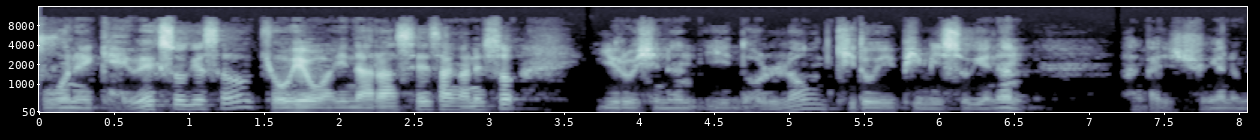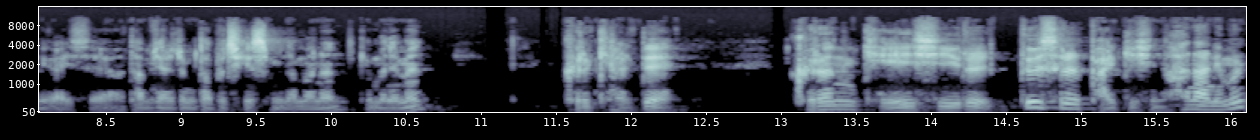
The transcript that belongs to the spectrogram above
구원의 계획 속에서 교회와 이 나라 세상 안에서 이루시는 이 놀라운 기도의 비밀 속에는 한 가지 중요한 의미가 있어요. 다음 시간에 좀 덧붙이겠습니다만은 그게 뭐냐면 그렇게 할 때 그런 계시를 뜻을 밝히신 하나님을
